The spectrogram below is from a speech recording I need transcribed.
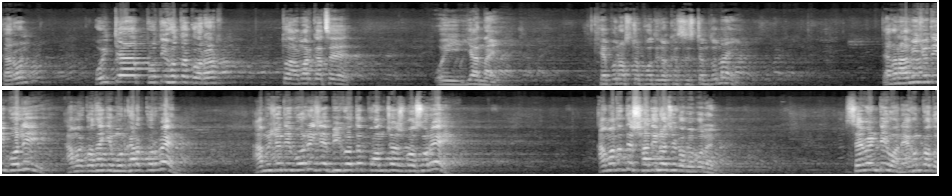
কারণ ওইটা প্রতিহত করার তো আমার কাছে ওই ইয়া নাই। ক্ষেপণাস্ত্র প্রতিরক্ষা সিস্টেম তো নাই। এখন আমি যদি বলি, আমার কথা কি মন খারাপ করবেন? আমি যদি বলি যে বিগত পঞ্চাশ বছরে আমাদের দেশ স্বাধীন হয়েছে কবে বলেন? সেভেন্টি ওয়ান এখন কত?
